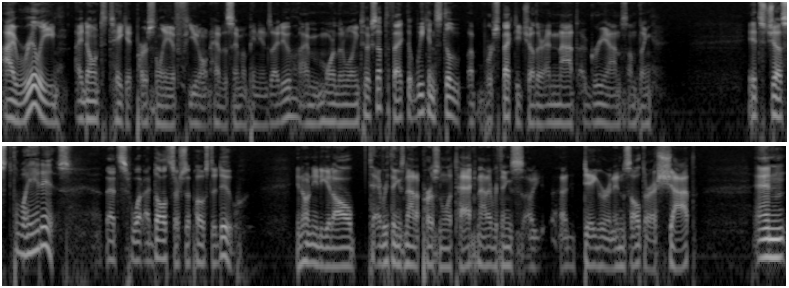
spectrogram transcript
I really I don't take it personally if you don't have the same opinions I do. I'm more than willing to accept the fact that we can still uh, respect each other and not agree on something. It's just the way it is. That's what adults are supposed to do. You don't need to get all to everything's not a personal attack, not everything's a, a dig or an insult or a shot. And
